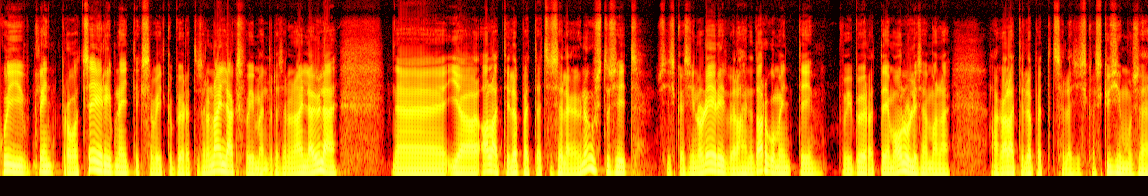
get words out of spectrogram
kui klient provotseerib näiteks, sa võid ka pöörata selle naljaks, võimendada selle nalja üle äh, ja alati lõpetad siis sellega, nõustusid, siis kas ignoreerid või lahendad argumenti või pöörad teema olulisemale aga alati lõpetad selle siis kas küsimuse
